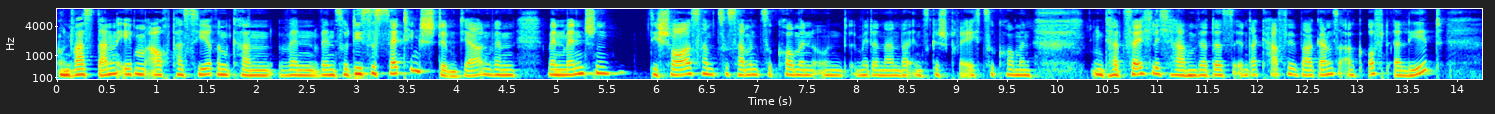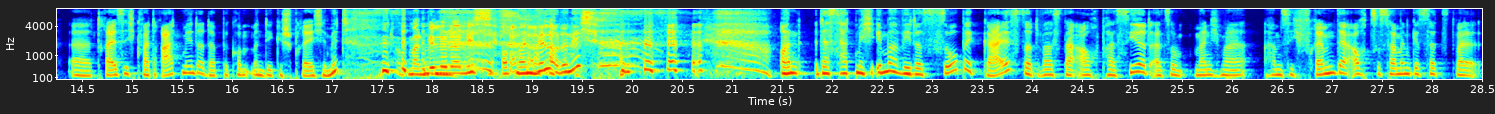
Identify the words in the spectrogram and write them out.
Und was dann eben auch passieren kann, wenn, wenn so dieses Setting stimmt, ja, und wenn, wenn Menschen die Chance haben, zusammenzukommen und miteinander ins Gespräch zu kommen. Und tatsächlich haben wir das in der Kaffeebar ganz oft erlebt. 30 äh, Quadratmeter, da bekommt man die Gespräche mit. Ob man will oder nicht. Ob man will oder nicht. Und das hat mich immer wieder so begeistert, was da auch passiert. Also manchmal haben sich Fremde auch zusammengesetzt, weil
